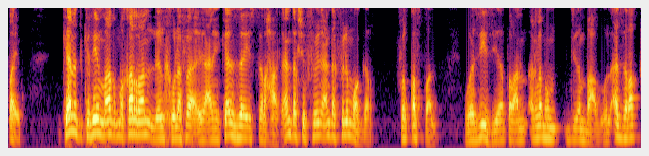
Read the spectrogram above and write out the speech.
طيب كانت كثير مقرا للخلفاء يعني كان زي استراحات. عندك شوف عندك فيلم موقر في القسطل وزيزيا طبعا أغلبهم جنب بعض والأزرق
